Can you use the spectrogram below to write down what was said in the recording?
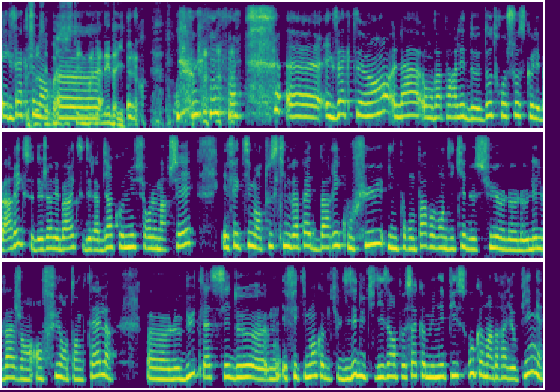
Exactement. Je sais pas si c'était une bonne année d'ailleurs. Euh, exactement. Là, on va parler de d'autres choses que les barriques. Déjà, les barriques, c'est déjà bien connu sur le marché. Effectivement, tout ce qui ne va pas être barrique ou fût, ils ne pourront pas revendiquer dessus euh, l'élevage en, en, fût en tant que tel. Euh, le but là, c'est de, euh, effectivement, comme tu le disais, d'utiliser un peu ça comme une épice ou comme un dry hopping.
